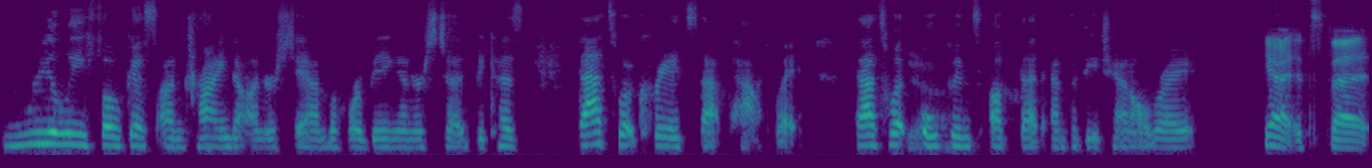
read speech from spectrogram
really focus on trying to understand before being understood? Because that's what creates that pathway. That's what yeah. opens up that empathy channel, right? Yeah it's that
